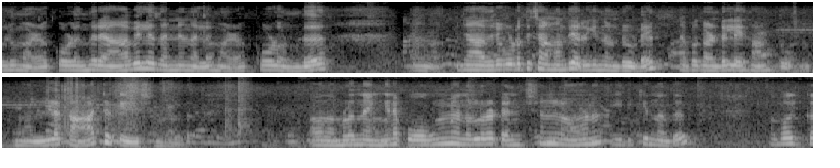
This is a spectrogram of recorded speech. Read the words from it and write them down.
ഒരു മഴക്കോൾ. ഇന്ന് രാവിലെ തന്നെ നല്ല മഴക്കോളുണ്ട്. ഞാൻ അതിന്റെ കൂട്ടത്തിൽ ചമ്മന്തി ഇറങ്ങുന്നുണ്ട് ഇവിടെ. അപ്പോൾ കണ്ടില്ലേ ഹാ നല്ല കാറ്റൊക്കെ വീശുന്നുണ്ട്. അപ്പോൾ നമ്മളിന്ന് എങ്ങനെ പോകും എന്നുള്ളൊരു ടെൻഷനിലാണ് ഇരിക്കുന്നത്. അപ്പോൾ ഇക്ക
